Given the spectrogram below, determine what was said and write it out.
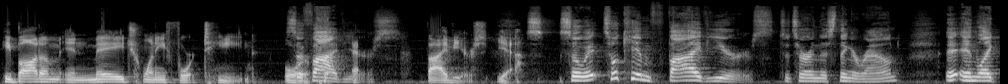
he bought him in May 2014. so five years. Five years. Yeah. So it took him five years to turn this thing around, and, and like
